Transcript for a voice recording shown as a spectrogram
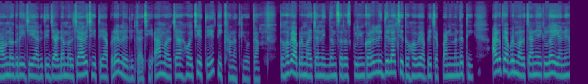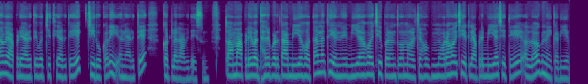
ભાવનગરી જે આ રીતે જાડા મરચાં આવે છે તે આપણે લઈ લીધા છે. આ મરચાં હોય છે તે તીખા નથી હોતા. તો હવે આપણે મરચાંને એકદમ સરસ ક્લીન કરી લીધેલા છે. તો હવે આપણે ચપ્પાની મદદથી આ રીતે આપણે મરચાંને એક લઈ અને હવે આપણે આ રીતે વચ્ચેથી આ રીતે એક ચીરો કરી અને આ રીતે કટ લગાવી દઈશું. તો આમાં આપણે વધારે પડતા બિયા હોતા નથી અને બિયા હોય છે, પરંતુ આ મરચાં મોરા હોય છે એટલે આપણે બિયા છે તે અલગ નહીં કરીએ.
